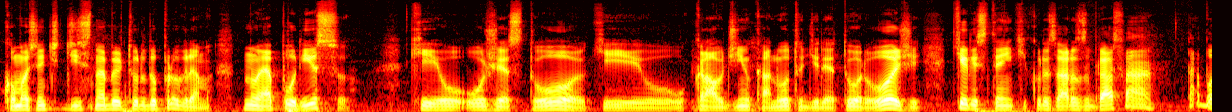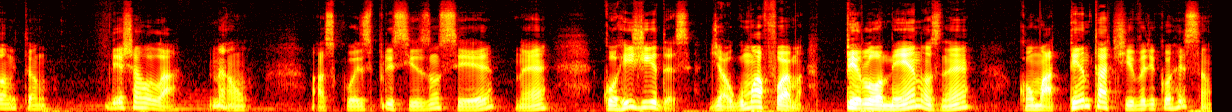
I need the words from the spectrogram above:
como a gente disse na abertura do programa, não é por isso que o, o gestor, que o Claudinho Canuto, o diretor hoje, que eles têm que cruzar os braços e falar, ah, tá bom então, deixa rolar. Não. As coisas precisam ser né, corrigidas, de alguma forma. Pelo menos, né, com uma tentativa de correção.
